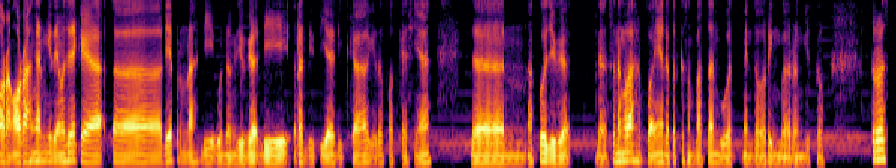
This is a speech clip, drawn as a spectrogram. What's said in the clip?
orang-orangan gitu ya maksudnya kayak uh, dia pernah diundang juga di Raditya Dika gitu podcastnya dan aku juga udah seneng lah pokoknya dapat kesempatan buat mentoring bareng gitu terus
